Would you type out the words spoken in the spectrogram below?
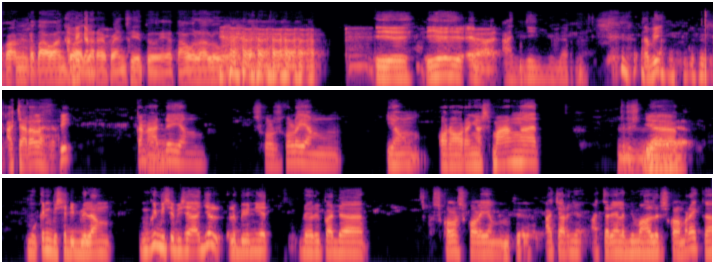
kan ketahuan tuh Tapi kan- acara pensi itu. Ya tahu lah lu. Iya, iya, iya, eh, Ya. anjing benar. tapi acara lah, tapi kan Hmm. ada yang sekolah-sekolah yang yang orang-orangnya semangat, terus Hmm. dia Ya, ada. mungkin bisa dibilang mungkin bisa-bisa aja lebih niat daripada sekolah-sekolah yang acaranya acaranya lebih mahal dari sekolah mereka.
